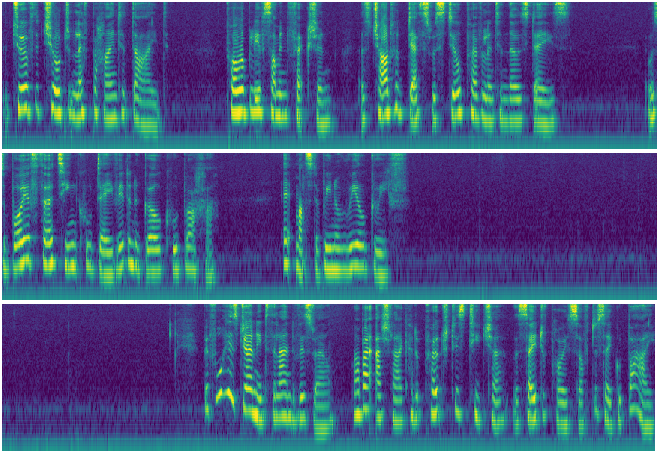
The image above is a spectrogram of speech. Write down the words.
that two of the children left behind had died, probably of some infection, as childhood deaths were still prevalent in those days. It was a boy of thirteen called David and a girl called Bracha. It must have been a real grief. Before his journey to the land of Israel, Rabbi Ashlag had approached his teacher, the sage of Borisov, to say goodbye.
